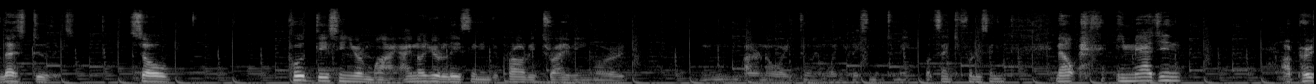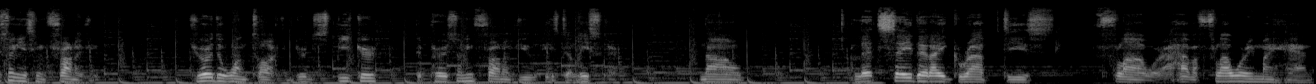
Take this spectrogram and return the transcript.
let's do this. So put this in your mind. I know you're listening, you're probably driving or Mm, I don't know what you're doing when you're listening to me, but thank you for listening. Now, imagine a person is in front of you. You're the one talking, you're the speaker, the person in front of you is the listener. Now, let's say that I grab this flower. I have a flower in my hand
